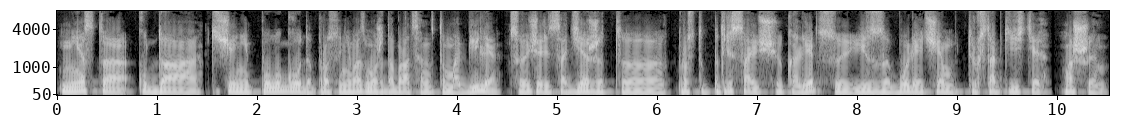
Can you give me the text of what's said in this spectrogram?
место, куда в течение полугода просто невозможно добраться на автомобиле, в свою очередь содержит э, просто потрясающую коллекцию из более чем 350 машин.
